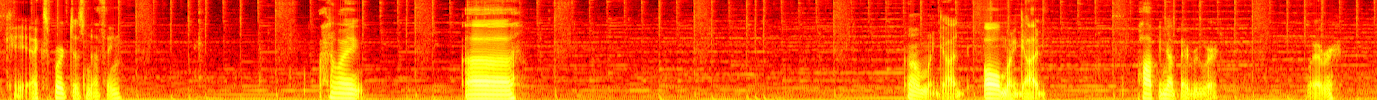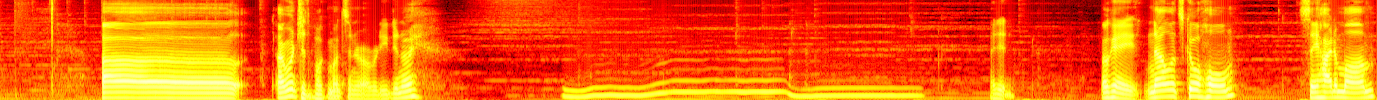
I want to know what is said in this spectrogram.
Okay, export does nothing. How do I... Uh... Oh my god. Oh my god. Popping up everywhere. Whatever. Uh... I went to the Pokemon Center already, didn't I? I did. Okay, now let's go home. Say hi to mom.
